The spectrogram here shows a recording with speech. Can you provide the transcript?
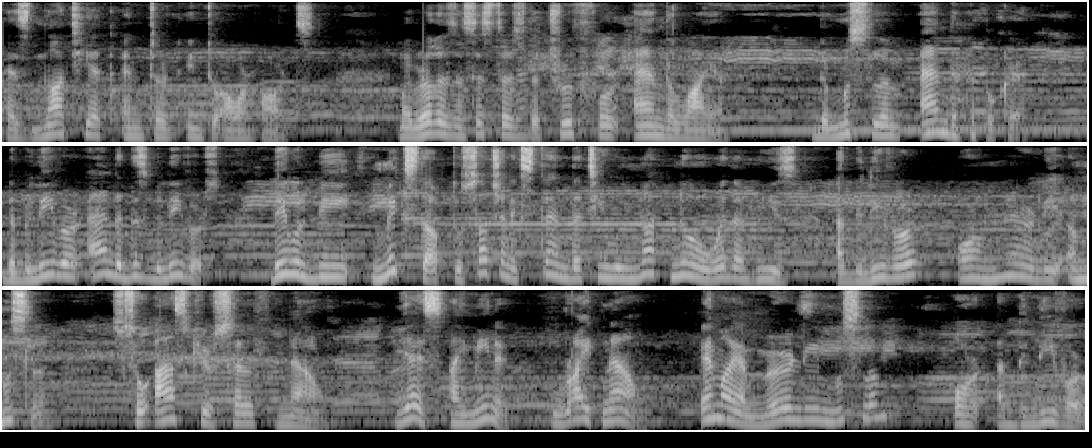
has not yet entered into our hearts. My brothers and sisters, the truthful and the liar, the Muslim and the hypocrite, the believer and the disbelievers, they will be mixed up to such an extent that you will not know whether he is a believer or merely a Muslim. So ask yourself now, yes, I mean it, right now, am I a merely Muslim or a believer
